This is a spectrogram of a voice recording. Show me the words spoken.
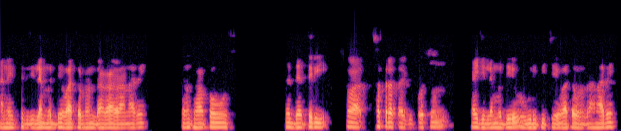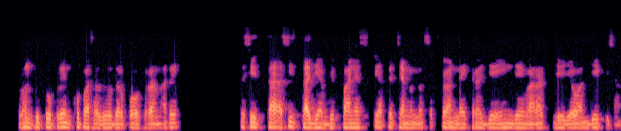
आणि इतर जिल्ह्यामध्ये वातावरण ढगाळ राहणार आहे. परंतु हा पाऊस सध्या तरी सोळा सतरा तारखेपासून काही जिल्ह्यामध्ये उघडीपीचे वातावरण राहणार आहे. परंतु तोपर्यंत खूप असा जोरदार पाऊस राहणार आहे. तसेच ता अशीच ताजी अपडेट पाहण्यासाठी आपल्या चॅनलला सबस्क्राईब लाईक करा. जय हिंद जय महाराष्ट्र जय जवान जय किसान.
